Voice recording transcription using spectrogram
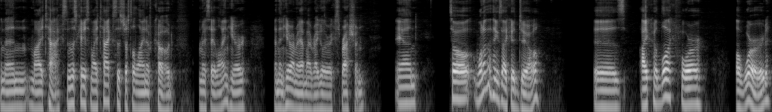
and then my text. In this case, my text is just a line of code. I'm going to say line here and then here I'm going to have my regular expression. And so one of the things I could do is I could look for a word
